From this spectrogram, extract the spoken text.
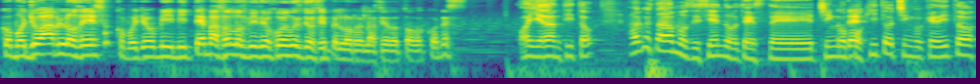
como yo hablo de eso, como yo... Mi, mi tema son los videojuegos, yo siempre lo relaciono todo con eso. Oye, Dantito, algo estábamos diciendo, este chingo De- poquito, chingo quedito,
